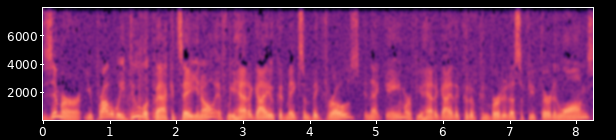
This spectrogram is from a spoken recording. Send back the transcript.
Zimmer, you probably do look back and say, you know, if we had a guy who could make some big throws in that game, or if you had a guy that could have converted us a few third and longs,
